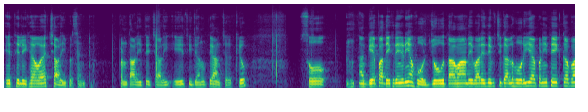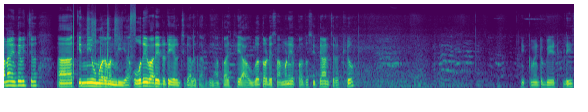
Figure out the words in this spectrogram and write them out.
ਇੱਥੇ ਲਿਖਿਆ ਹੋਇਆ 40% 45 ਤੇ 40 ਇਹ ਚੀਜ਼ਾਂ ਨੂੰ ਧਿਆਨ 'ਚ ਰੱਖਿਓ। ਸੋ ਅੱਗੇ ਆਪਾਂ ਦੇਖਦੇ ਹਾਂ ਜਿਹੜੀਆਂ ਹੋਰ ਯੋਗਤਾਵਾਂ ਦੇ ਬਾਰੇ ਦੇ ਵਿੱਚ ਗੱਲ ਹੋ ਰਹੀ ਹੈ ਆਪਣੀ ਤੇ ਇੱਕ ਆਪਾਂ ਨਾ ਇਹਦੇ ਵਿੱਚ ਕਿੰਨੀ ਉਮਰ ਮੰਗੀ ਆ, ਉਹਦੇ ਬਾਰੇ ਡਿਟੇਲ 'ਚ ਗੱਲ ਕਰਦੇ ਹਾਂ ਆਪਾਂ, ਇੱਥੇ ਆਊਗਾ ਤੁਹਾਡੇ ਸਾਹਮਣੇ, ਆਪਾਂ ਤੁਸੀਂ ਧਿਆਨ 'ਚ ਰੱਖਿਓ। ਇੱਕ ਮਿੰਟ ਵੇਟ ਪਲੀਜ਼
